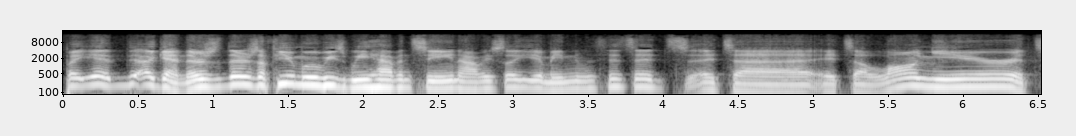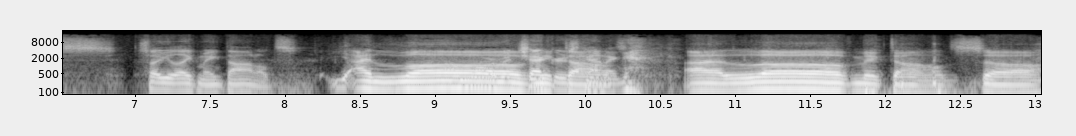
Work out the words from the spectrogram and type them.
But yeah, again, there's there's a few movies we haven't seen. Obviously, I mean, it's it's it's a it's a long year. It's So you like McDonald's? Yeah, I love more of a checkers McDonald's. kinda I love McDonald's, so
